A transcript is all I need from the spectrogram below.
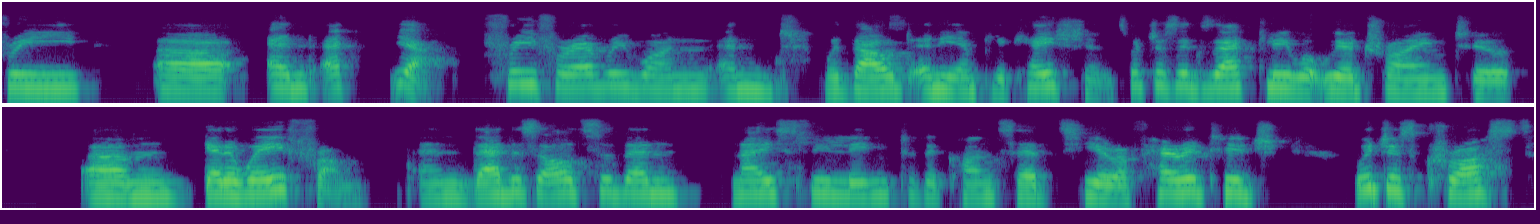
free, uh, and yeah, free for everyone and without any implications, which is exactly what we are trying to um, get away from. And that is also then nicely linked to the concepts here of heritage, which is crossed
